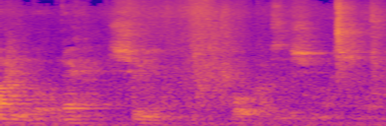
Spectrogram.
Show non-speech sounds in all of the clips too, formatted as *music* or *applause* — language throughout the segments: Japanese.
マインドをね主にフォーカスしましょう。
